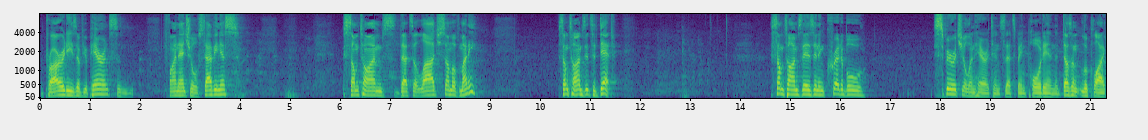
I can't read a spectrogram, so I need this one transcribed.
the priorities of your parents and financial savviness. Sometimes that's a large sum of money. Sometimes it's a debt. Sometimes there's an incredible spiritual inheritance that's been poured in. It doesn't look like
